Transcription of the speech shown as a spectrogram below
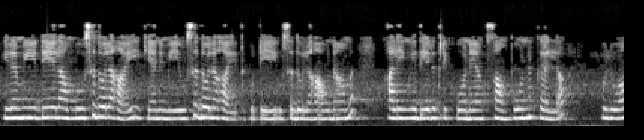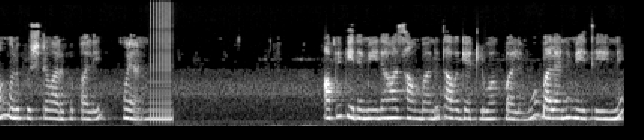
පිරමීඩයේ ලම්බ උස 12යි. ඒ කියන්නේ මේ උස 12යි. එතකොට ඒ උස 12 වුණාම කලින් විදියට ත්‍රිකෝණයක් සම්පූර්ණ කළා පුළුවන් මුළු පෘෂ්ඨ වර්ගඵලෙ හොයන්න. අපි පිරමීඩ හා සම්බන්ධ තව ගැටලුවක් බලමු. බලන්න මේ තියෙන්නේ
